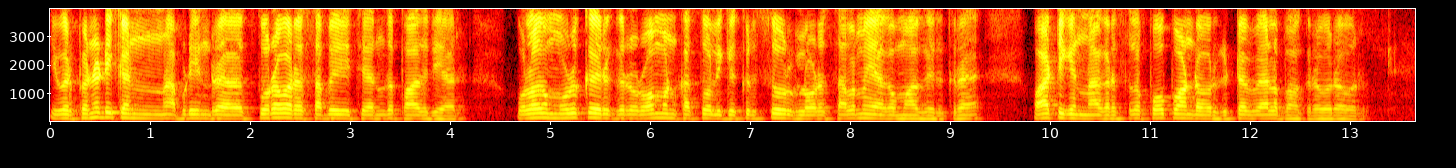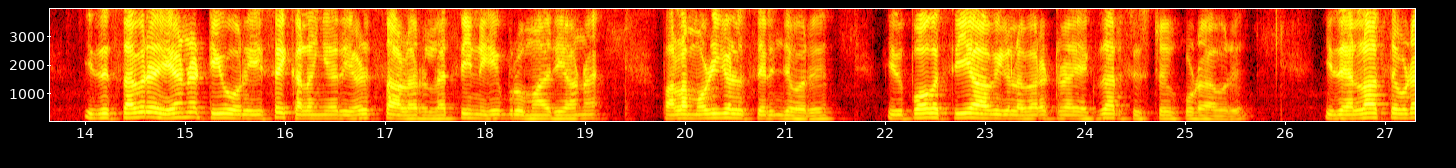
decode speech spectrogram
இவர் பெனடிக்கன் அப்படின்ற துறவர சபையைச் சேர்ந்த பாதிரியார். உலகம் முழுக்க இருக்கிற ரோமன் கத்தோலிக்க கிறிஸ்தவர்களோட தலைமையகமாக இருக்கிற வாட்டிகன் நகரத்தில் போப்பாண்டவர்கிட்ட வேலை பார்க்குறவர் அவர். இது தவிர ஏனட்டி ஒரு இசைக்கலைஞர் எழுத்தாளர் லத்தீன் ஹீப்ரு மாதிரியான பல மொழிகள் தெரிஞ்சவர். இது போக தீயாவிகளை விரட்டுற எக்ஸார்சிஸ்ட்டு கூட அவர். இது எல்லாத்தை விட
